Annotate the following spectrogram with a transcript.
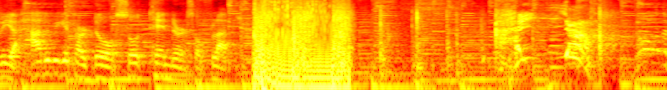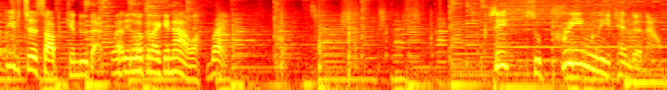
Marvicio's how do we get our dough so tender and so fluffy? No other pizza shop can do that. What they look like an hour. Right. See? Supremely tender now.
